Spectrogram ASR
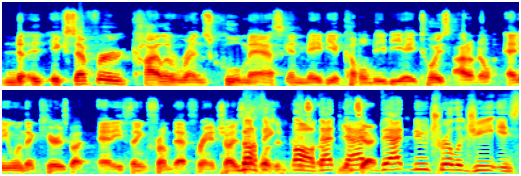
No, except for Kylo Ren's cool mask and maybe a couple BB-8 toys, I don't know anyone that cares about anything from that franchise. That Nothing. wasn't Oh, that that Exactly. that new trilogy is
